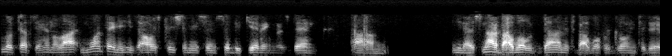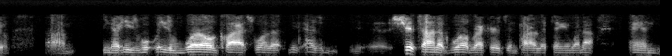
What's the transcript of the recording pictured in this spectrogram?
looked up to him a lot. And one thing that he's always preached to me since the beginning has been um, you know, it's not about what we've done; it's about what we're going to do. Um, you know, he's he's a world class, one of the has a shit ton of world records in powerlifting and whatnot. And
